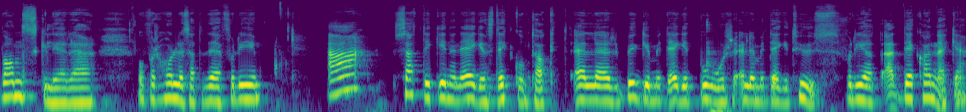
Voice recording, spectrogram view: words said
vanskeligere å forholde seg til det. Fordi jeg setter ikke inn en egen stikkontakt eller bygger mitt eget bord eller mitt eget hus, fordi at jeg, det kan jeg ikke.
